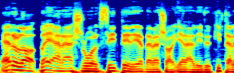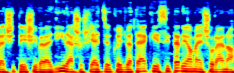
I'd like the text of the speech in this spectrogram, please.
Erről a bejárásról szintén érdemes a jelenlévő hitelesítésével egy írásos jegyzőkönyvet elkészíteni, amely során a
